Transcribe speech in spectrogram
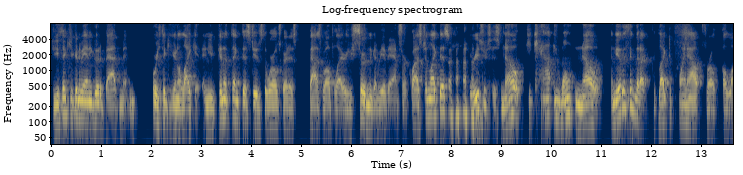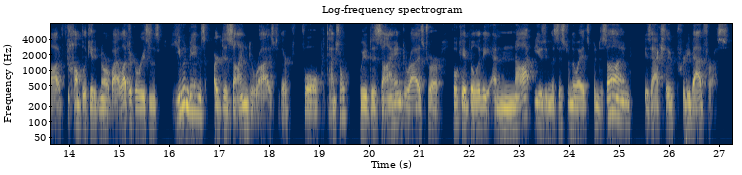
do you think you're going to be any good at badminton or you think you're going to like it? And you're going to think this dude's the world's greatest basketball player. He's certainly going to be able to answer a question like this. The research says no. He can't he won't know. And the other thing that i'd like to point out for a, a lot of complicated neurobiological reasons human beings are designed to rise to their full potential we're designed to rise to our full capability, and not using the system the way it's been designed is actually pretty bad for us.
